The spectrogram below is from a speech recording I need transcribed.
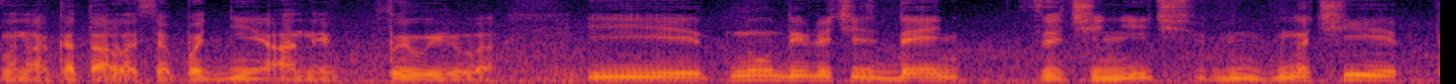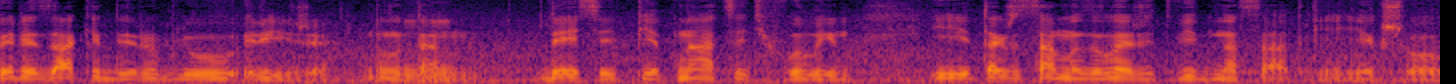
вона каталася по дні, а не пилила. І ну, дивлячись день це чи ніч, вночі перезакиди роблю ріже. Ну там 10-15 хвилин. І так же само залежить від насадки. Якщо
